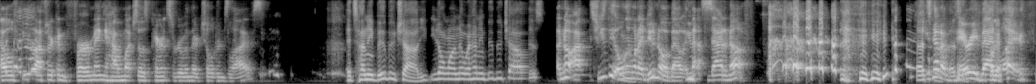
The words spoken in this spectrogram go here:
I will feel after confirming how much those parents ruin their children's lives? It's Honey Boo Boo Child. You, you don't want to know where Honey Boo Boo Child is? Uh, no, I, she's the only one I do know about, and You- that's sad enough. That's He's had a very fair. bad Okay. life.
